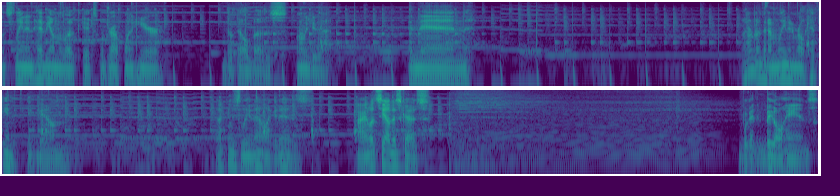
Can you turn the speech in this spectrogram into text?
Let's lean in heavy on the low kicks. We'll drop one here and go elbows. Why don't we do that? And then don't know that I'm leaning real heavy into takedown. So I can just leave that like it is. Alright, let's see how this goes. We got them big old hands.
